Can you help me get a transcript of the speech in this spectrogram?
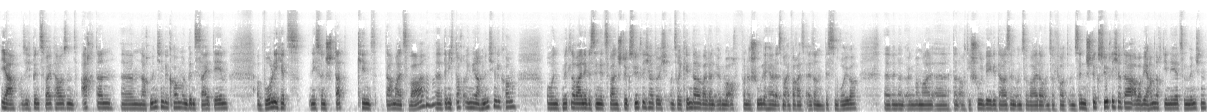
Ja, also ich bin 2008 dann ähm, nach München gekommen und bin seitdem, obwohl ich jetzt nicht so ein Stadtkind damals war, mhm. äh, bin ich doch irgendwie nach München gekommen und mittlerweile, wir sind jetzt zwar ein Stück südlicher durch unsere Kinder, weil dann irgendwo auch von der Schule her, da ist man einfach als Eltern ein bisschen ruhiger, äh, wenn dann irgendwann mal äh, dann auch die Schulwege da sind und so weiter und so fort. Und sind ein Stück südlicher da, aber wir haben noch die Nähe zu München.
